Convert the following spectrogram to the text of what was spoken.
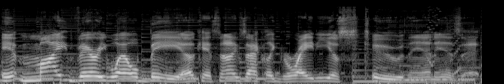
It might very well be. Okay, it's not exactly Gradius 2 then, is it?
